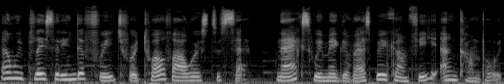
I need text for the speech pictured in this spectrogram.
and we place it in the fridge for 12 hours to set. Next, we make the raspberry confit and compote.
